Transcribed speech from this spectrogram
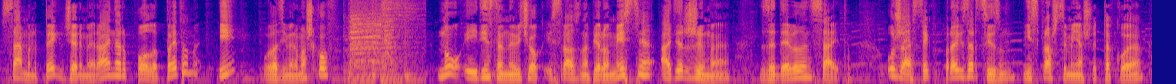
Саймон Пек, Джереми Райнер, Пола Пэттон и Владимир Машков. Ну и единственный новичок и сразу на первом месте – «Одержимая» The Devil Inside. Ужастик про экзорцизм, не спрашивайте меня, что это такое –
